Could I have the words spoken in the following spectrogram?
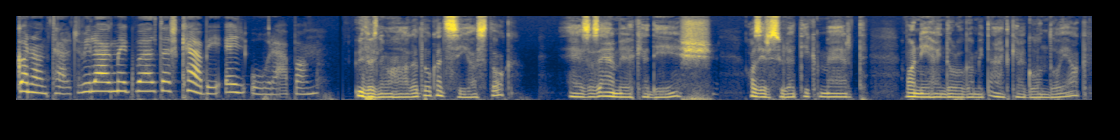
Garantált világmegváltás kb. egy órában. Üdvözlöm a hallgatókat, sziasztok! Ez az elmélkedés azért születik, mert van néhány dolog, amit át kell gondoljak,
